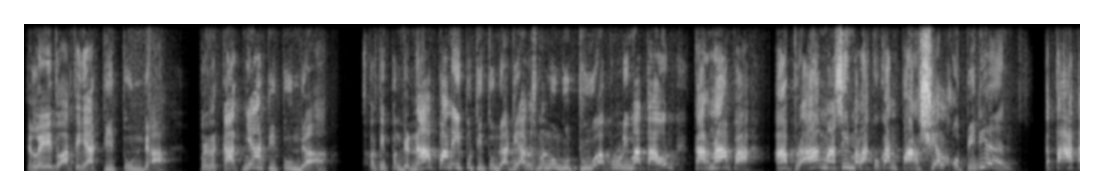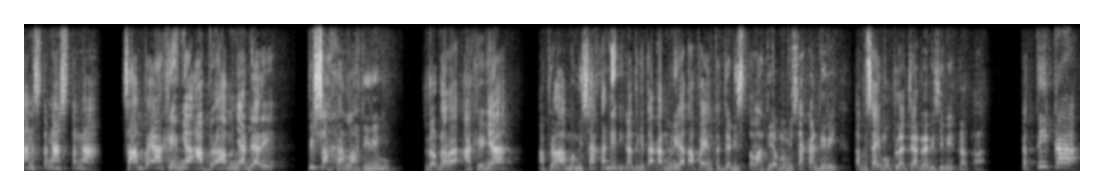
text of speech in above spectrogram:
Delay itu artinya ditunda. Berkatnya ditunda. Seperti penggenapan itu ditunda, dia harus menunggu 25 tahun. Karena apa? Abraham masih melakukan partial obedience. Ketaatan setengah-setengah. Sampai akhirnya Abraham menyadari, pisahkanlah dirimu. Saudara-saudara, akhirnya Abraham memisahkan diri. Nanti kita akan melihat apa yang terjadi setelah dia memisahkan diri. Tapi saya mau belajar dari sini, saudara. Ketika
